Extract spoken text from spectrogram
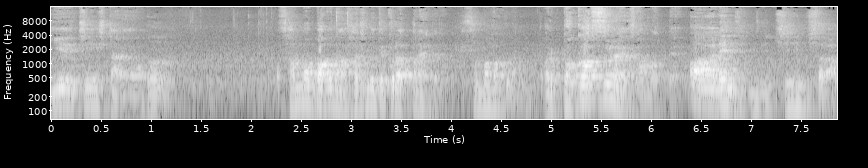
家でチンしたんよ、うん。サンマ爆弾初めて食らったんやけどサンマ爆弾？あれ爆発するんやサンマって。ああレンジチンしたら。あ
